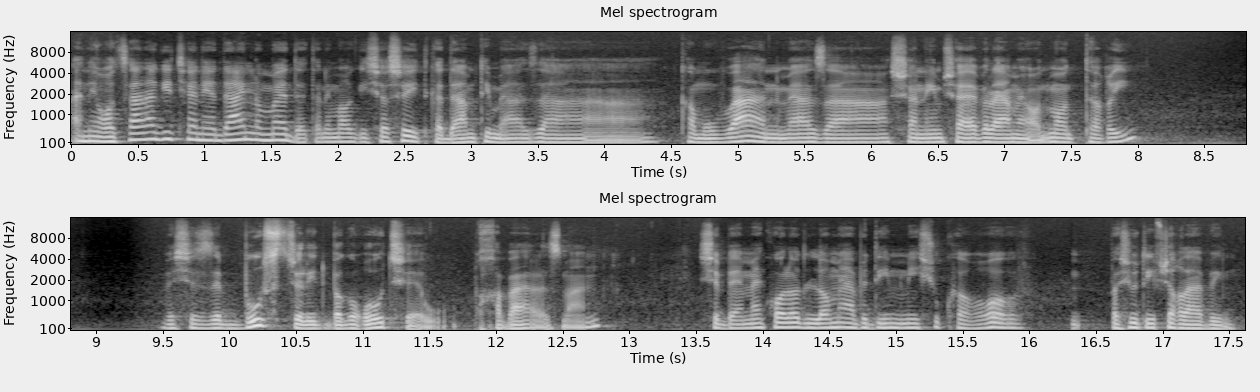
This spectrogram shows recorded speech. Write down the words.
אני רוצה להגיד שאני עדיין לומדת, אני מרגישה שהתקדמתי מאז, ה... כמובן, מאז השנים שהאבל היה מאוד מאוד טרי, ושזה בוסט של התבגרות שהוא חבל על הזמן, שבאמת כל עוד לא מאבדים מישהו קרוב, פשוט אי אפשר להבין.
